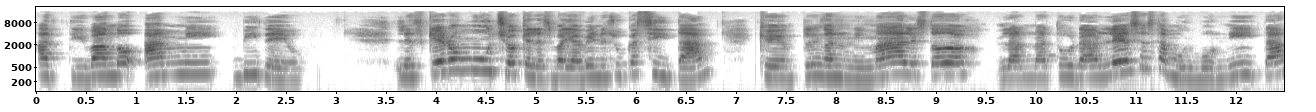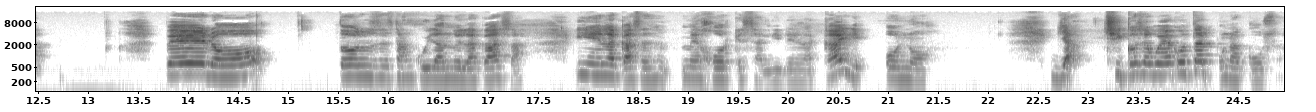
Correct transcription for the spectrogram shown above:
activando a mi video. Les quiero mucho, que les vaya bien en su casita, que tengan animales, todo. La naturaleza está muy bonita, pero todos están cuidando en la casa. Y en la casa es mejor que salir en la calle, ¿o no? Ya, chicos, les voy a contar una cosa.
